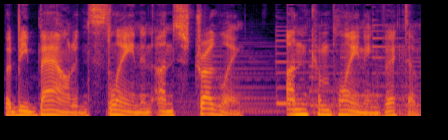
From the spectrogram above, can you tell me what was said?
but be bound and slain an unstruggling, uncomplaining victim?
